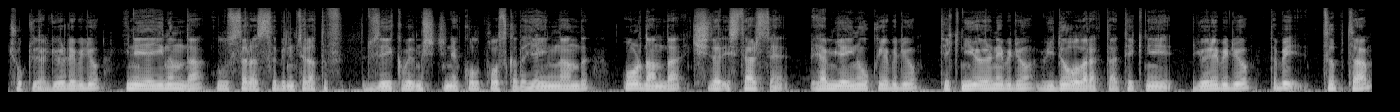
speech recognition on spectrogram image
çok güzel görülebiliyor. Yine yayınım da uluslararası bilimsel atıf düzeyi kabul edilmiş Ginekol Polska'da yayınlandı. Oradan da kişiler isterse hem yayını okuyabiliyor, tekniği öğrenebiliyor, video olarak da tekniği görebiliyor. Tabi tıpta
